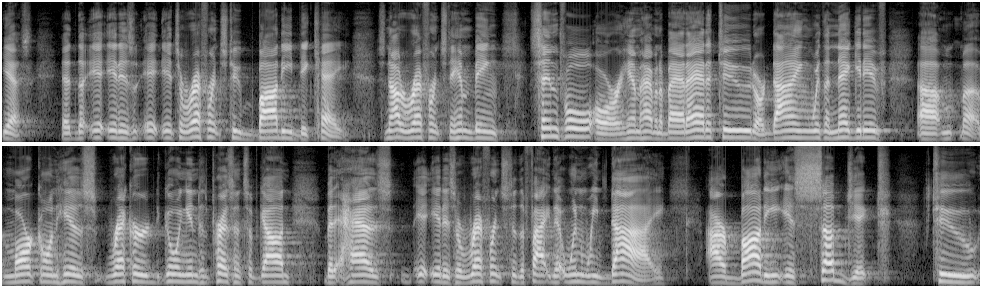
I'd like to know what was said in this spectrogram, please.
Yes. It, it is, it, it's a reference to body decay. It's not a reference to him being sinful or him having a bad attitude or dying with a negative uh, uh, mark on his record going into the presence of God, but it has it, it is a reference to the fact that when we die, our body is subject to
